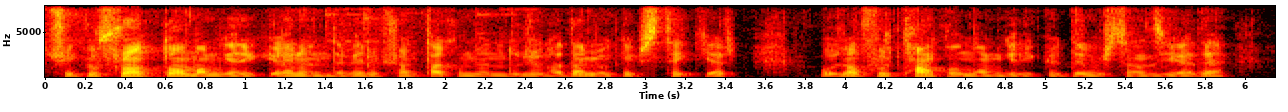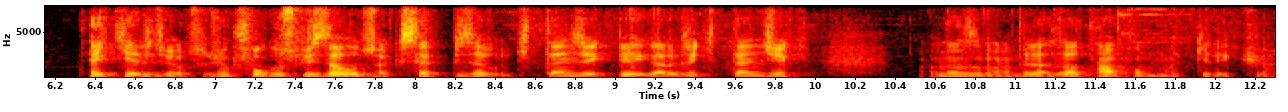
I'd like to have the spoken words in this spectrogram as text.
Çünkü frontta olmam gerekiyor en önde benim. Şu an takımın önünde duracak adam yok. Hepsi tek yer. O yüzden full tank olmam gerekiyor damage'den ziyade. Tek yeriz yoksa. Çünkü fokus bizde olacak. Set bize kilitlenecek. Veigar bize kilitlenecek. Anladınız mı? Biraz daha tank olmak gerekiyor.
